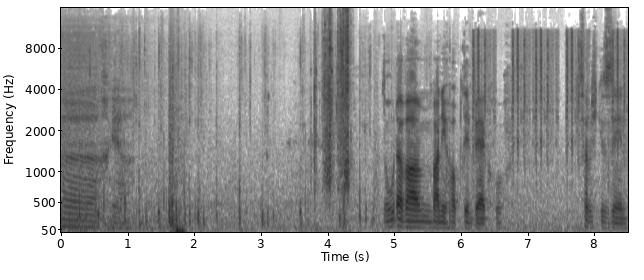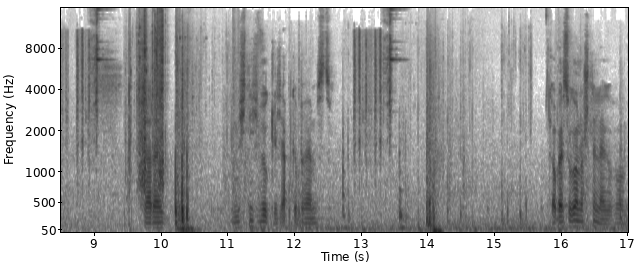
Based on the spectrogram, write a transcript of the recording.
Ach ja. Oh, da war Bunny Hop den Berg hoch. Das habe ich gesehen. Da hat er mich nicht wirklich abgebremst. Ich glaube, er ist sogar noch schneller geworden.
